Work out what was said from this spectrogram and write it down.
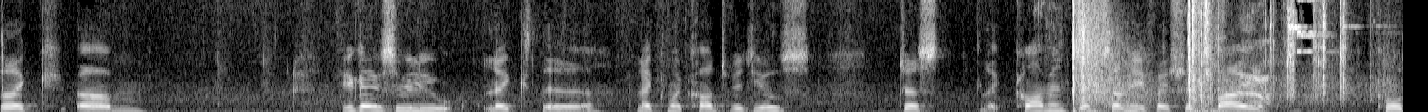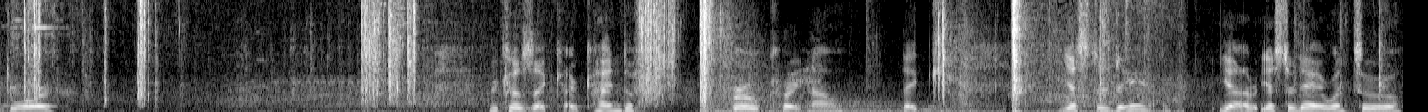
So like, um, you guys really like the like my card videos, just like comment and tell me if I should buy Cold War. Because like I'm kind of broke right now. Like yesterday, yeah, yesterday I went to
